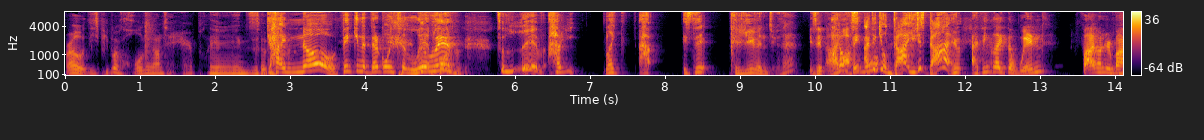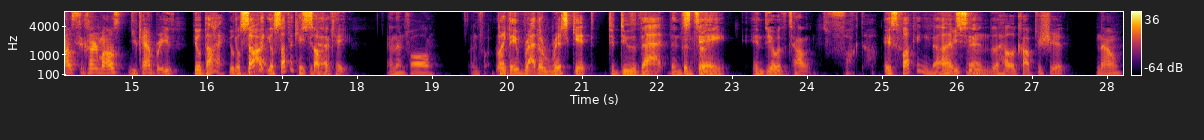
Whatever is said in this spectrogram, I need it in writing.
bro. These people are holding on to airplanes. i know thinking that they're going to to live, live, to live. How do you like? How is there? Could you even do that? Is it? i don't think i think you'll die you just die You, I think like the wind, five hundred miles, six hundred miles, you can't breathe. you'll die you'll, You'll suffocate die. you'll suffocate to death. suffocate, and then fall, and fall. but they'd rather risk it to do that than Than stay and deal with the Taliban. It's fucked up. it's fucking nuts Have you seen the helicopter shit? Now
